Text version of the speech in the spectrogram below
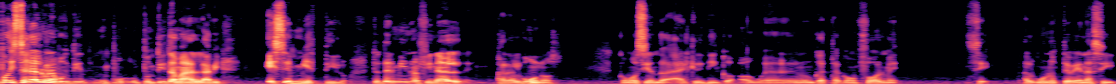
podéis- sacarle una puntita, un pu- puntita más al lápiz. Ese es mi estilo. Entonces termino al final, para algunos, como siendo, ah, el crítico, oh, weón, nunca está conforme. Sí, algunos te ven así.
